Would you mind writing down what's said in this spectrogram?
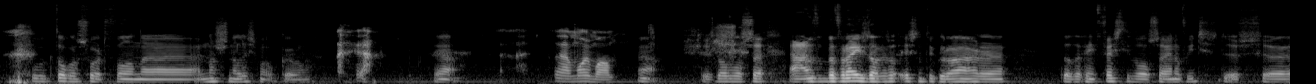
voel ik toch een soort van nationalisme opkomen. Ja. Ja, Ja, mooi man. ja. Dus dat was, eh ja, en bevrijdingsdag is, is natuurlijk raar eh, dat er geen festivals zijn of iets, dus eh,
